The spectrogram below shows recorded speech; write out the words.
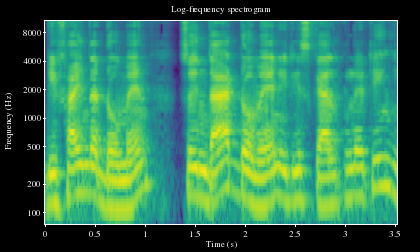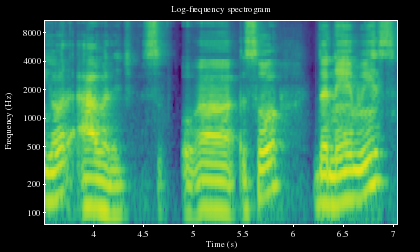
defined the domain. So in that domain it is calculating your average. So, uh, so the name is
